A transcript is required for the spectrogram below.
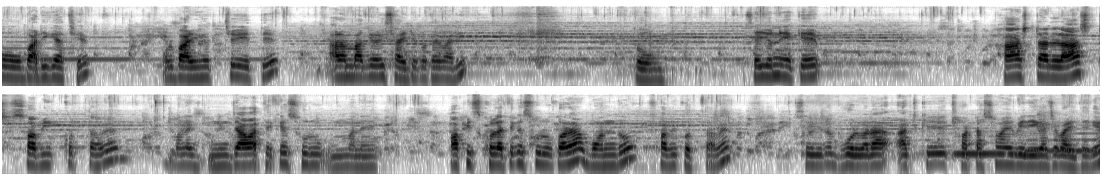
ও বাড়ি গেছে। ওর বাড়ি হচ্ছে এতে, আরামবাগের ওই সাইডে কোথায় বাড়ি। তো সেই জন্য একে ফার্স্ট আর লাস্ট সবই করতে হবে। মানে যাওয়া থেকে শুরু মানে অফিস খোলা থেকে শুরু করা, বন্ধ, সবই করতে হবে। সেই জন্য ভোরবেলা আজকে ছটার সময় বেরিয়ে গেছে বাড়ি থেকে।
